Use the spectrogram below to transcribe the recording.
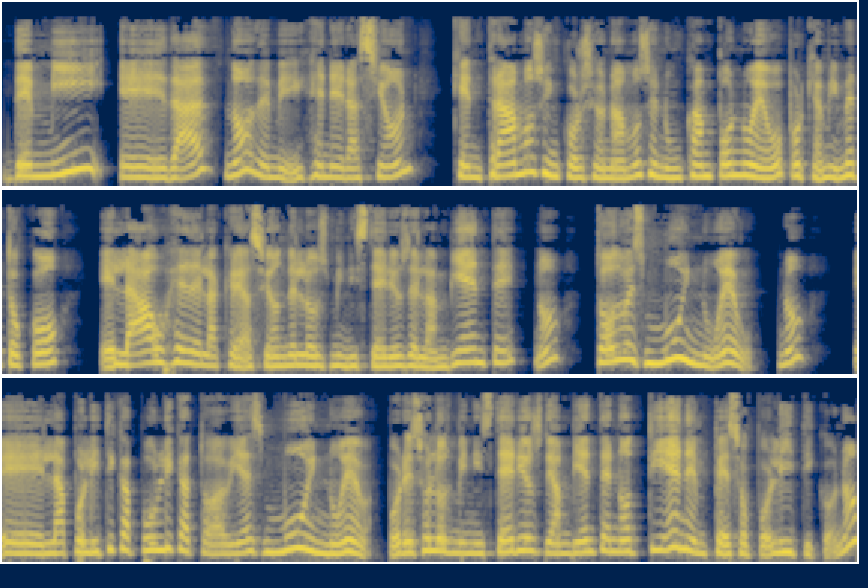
de mi edad, ¿no? De mi generación, que entramos, incursionamos en un campo nuevo, porque a mí me tocó el auge de la creación de los ministerios del ambiente, ¿no? Todo es muy nuevo, ¿no? Eh, la política pública todavía es muy nueva, por eso los ministerios de ambiente no tienen peso político, ¿no?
